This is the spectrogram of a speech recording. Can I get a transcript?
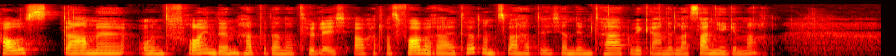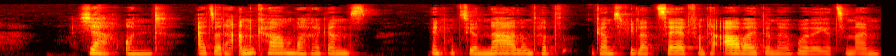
Hausdame und Freundin hatte dann natürlich auch etwas vorbereitet. Und zwar hatte ich an dem Tag vegane Lasagne gemacht. Ja, und als er da ankam, war er ganz emotional und hat ganz viel erzählt von der Arbeit, denn er wurde jetzt in einem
